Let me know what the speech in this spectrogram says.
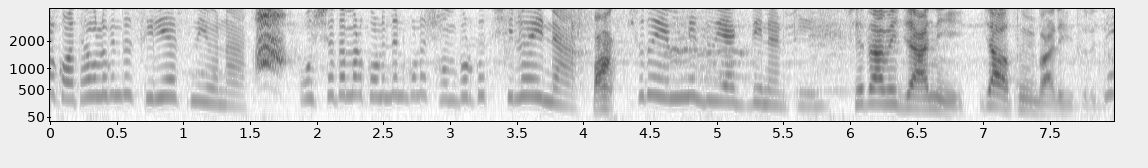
তুমি ওর কথাগুলো কিন্তু সিরিয়াস নিও না। ওর সাথে আমার কোনোদিন কোনো সম্পর্ক ছিলই না। শুধু এমনি দুই একদিন আর কি। সেটা আমি জানি। যাও তুমি বাড়ির ভিতরে যাও।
